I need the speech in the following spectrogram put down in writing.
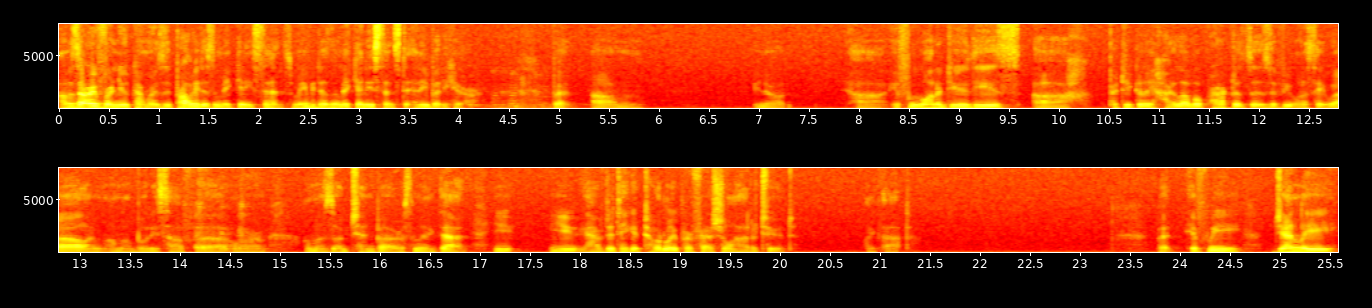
I'm sorry for newcomers. It probably doesn't make any sense. Maybe it doesn't make any sense to anybody here. But, um, you know, uh, if we want to do these uh, particularly high level practices, if you want to say, well, I'm, I'm a bodhisattva or I'm a dzogchenpa or something like that, you, you have to take a totally professional attitude like that. But if we gently,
